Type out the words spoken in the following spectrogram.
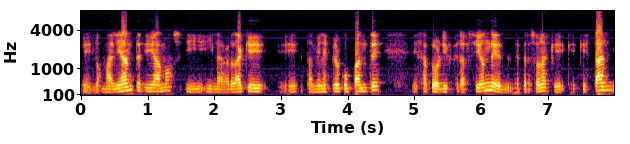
los maleantes, digamos, y la verdad que eh, también es preocupante esa proliferación de, personas que, que, están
